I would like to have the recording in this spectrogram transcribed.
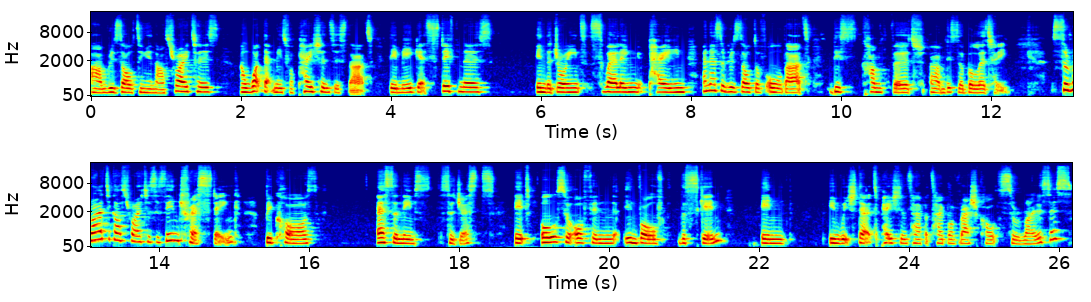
um, resulting in arthritis. And what that means for patients is that they may get stiffness in the joints, swelling, pain, and as a result of all that, discomfort, um, disability. Psoriatic arthritis is interesting because, as the name suggests, it also often involves the skin, in in which that patients have a type of rash called psoriasis.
